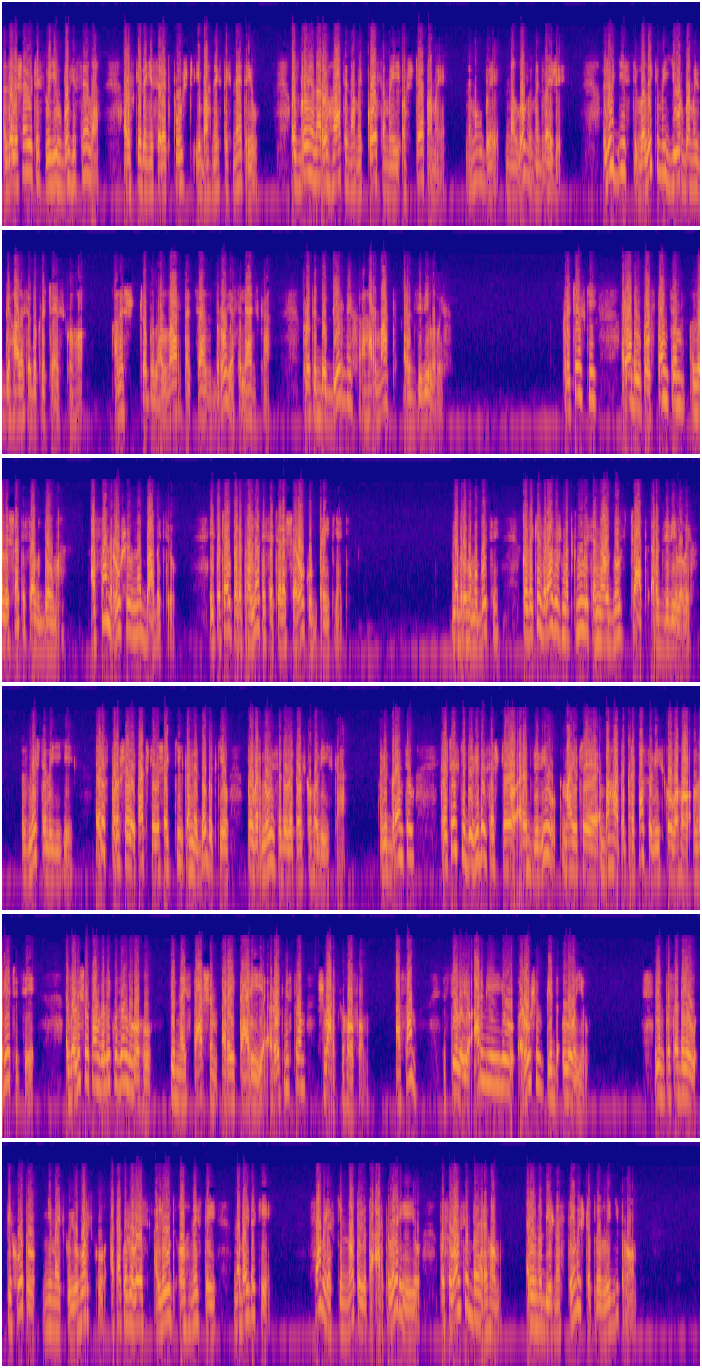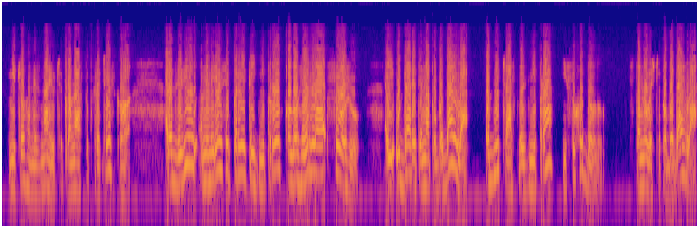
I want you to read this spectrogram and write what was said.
Залишаючи свої вбогі села, розкидані серед пущ і багнистих нетрів, озброєна рогатинами, косами й ощепами, немов би налови медвежі, людність великими юрбами збігалася до Кричевського. Але що була варта ця зброя селянська проти добірних гармат Радзивілових? Кричевський радив повстанцям залишатися вдома, а сам рушив на бабицю і почав переправлятися через широку прип'ять. На другому боці козаки зразу ж наткнулися на одну з чат Радзивілових, знищили її і розпорошили так, що лише кілька недобитків повернулися до литовського війська. Від бранців Кричевський довідався, що Радзивіл, маючи багато припасу військового в Рєчиці, залишив там велику залогу під найстаршим рейтарії ротмістром Шварцгофом, а сам з цілою армією рушив під Лоїв. Він посадив піхоту німецьку й а також увесь люд огнистий на байдаки. Сам же з кіннотою та артилерією посувався берегом, рівнобіжно з тими, що пливли Дніпром. Нічого не знаючи про наступ Кричевського, Радзивіл намірявся перейти Дніпро коло гирла Сожу й ударити на Пободайла одночасно з Дніпра і Суходолу. Становище Пободайла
